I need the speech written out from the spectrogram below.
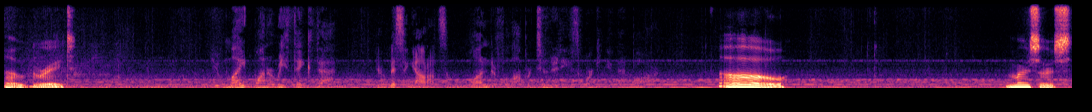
Oh, great. You might want to rethink that. You're missing out on some wonderful opportunities working in that bar. Oh. Mercer's.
